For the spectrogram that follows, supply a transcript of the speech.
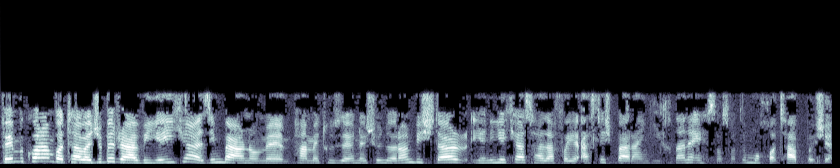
فکر می‌کنم با توجه به رویه‌ای که از این برنامه همه تو ذهنشون دارن بیشتر یعنی یکی از هدفهای اصلیش برانگیختن احساسات مخاطب باشه.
